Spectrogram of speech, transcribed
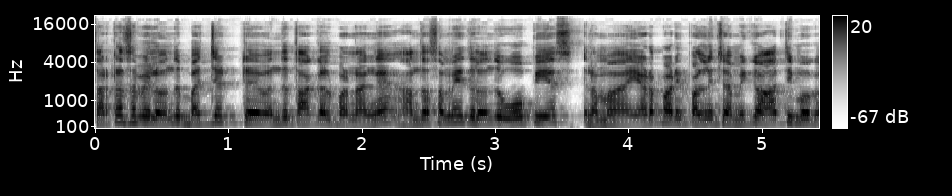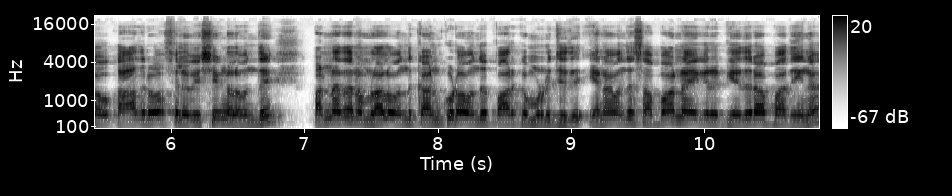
சட்டசபையில் வந்து பட்ஜெட்டை வந்து தாக்கல் பண்ணாங்க. அந்த சமயத்தில் வந்து ஓபிஎஸ் நம்ம எடப்பாடி பழனிசாமிக்கும் அதிமுகவுக்கு ஆதரவாக சில விஷயங்களை வந்து பண்ணாதான் நம்மளால் வந்து கண்கூட வந்து பார்க்க முடிஞ்சுது. ஏன்னா வந்து சபாநாயகருக்கு எதிராக பார்த்தீங்கன்னா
